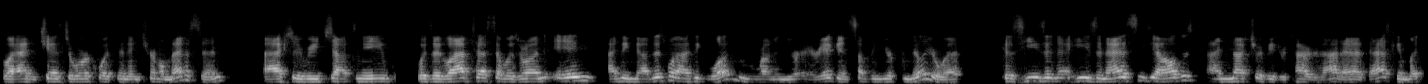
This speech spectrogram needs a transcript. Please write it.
who I had the chance to work with in internal medicine, actually reached out to me with a lab test that was run in. I think now this one I think was run in your area against something you're familiar with because he's an he's an anesthesiologist. I'm not sure if he's retired or not. I have to ask him, but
